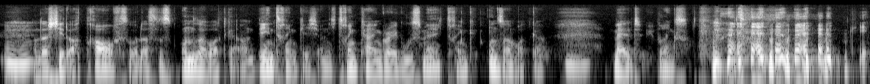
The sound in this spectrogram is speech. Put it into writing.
Mhm. Und da steht auch drauf, so, das ist unser Wodka. Und den trinke ich. Und ich trinke keinen Grey Goose mehr, ich trinke unseren Wodka. Mhm. Meld übrigens. okay.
